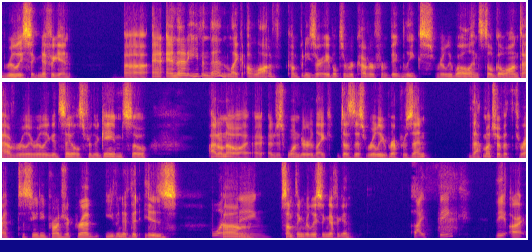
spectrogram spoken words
really significant uh, and, and then even then like a lot of companies are able to recover from big leaks really well and still go on to have really really good sales for their games. So I don't know. I, I- just wonder, like, does this really represent that much of a threat to CD Projekt Red, even if it is One Um, thing something really significant? I think the all right.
